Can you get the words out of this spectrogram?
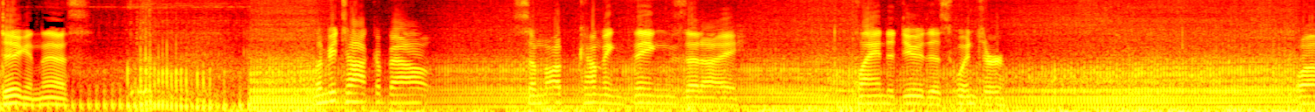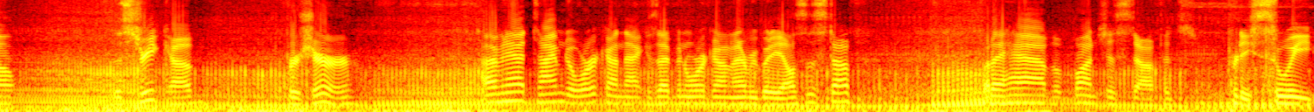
Digging this. Let me talk about some upcoming things that I plan to do this winter. Well, the Street Cub, for sure. I haven't had time to work on that because I've been working on everybody else's stuff. But I have a bunch of stuff. It's pretty sweet.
